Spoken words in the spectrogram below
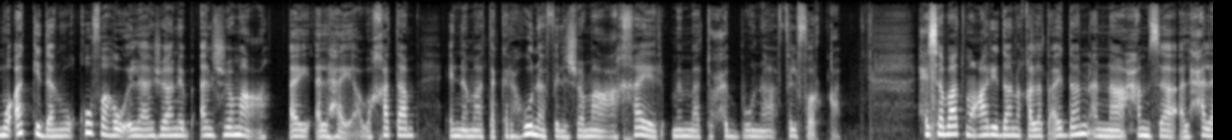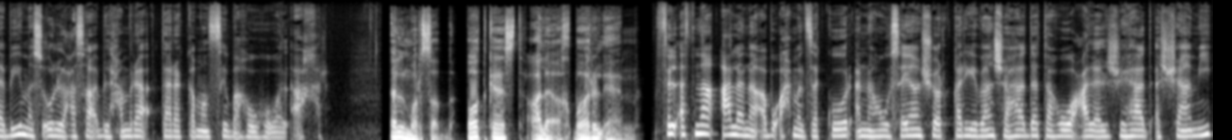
مؤكدا وقوفه إلى جانب الجماعة أي الهيئة وختم ان ما تكرهون في الجماعة خير مما تحبون في الفرقة. حسابات معارضة نقلت أيضا أن حمزة الحلبي مسؤول العصائب الحمراء ترك منصبه هو الآخر. المرصد بودكاست على أخبار الآن. في الأثناء أعلن أبو أحمد زكور أنه سينشر قريبا شهادته على الجهاد الشامي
